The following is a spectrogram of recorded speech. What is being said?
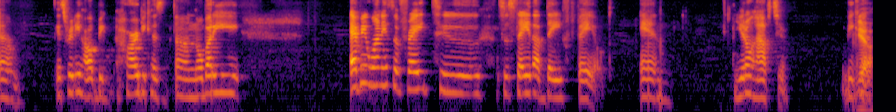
um, it's really hard, hard because uh, nobody everyone is afraid to to say that they failed and you don't have to because yeah.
